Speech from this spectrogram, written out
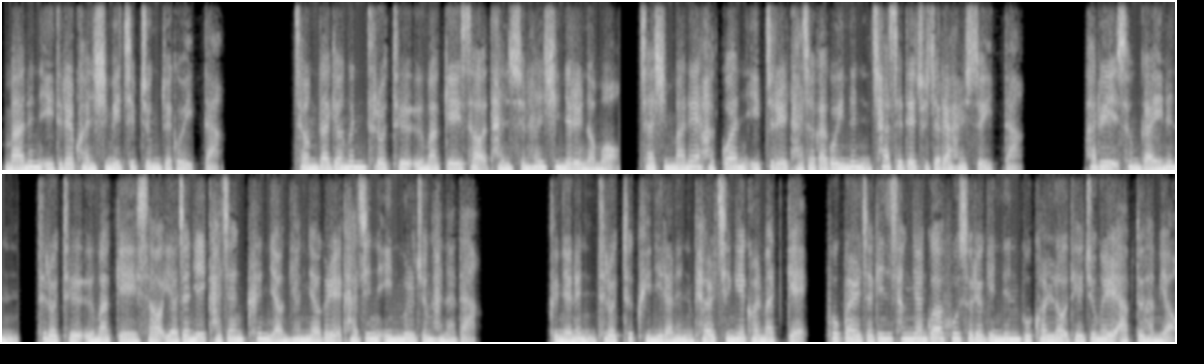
많은 이들의 관심이 집중되고 있다. 정다경은 트로트 음악계에서 단순한 신예를 넘어 자신만의 확고한 입지를 다져가고 있는 차세대 주자라 할 수 있다. 8위 송가인은 트로트 음악계에서 여전히 가장 큰 영향력을 가진 인물 중 하나다. 그녀는 트로트 퀸이라는 별칭에 걸맞게 폭발적인 성량과 호소력 있는 보컬로 대중을 압도하며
